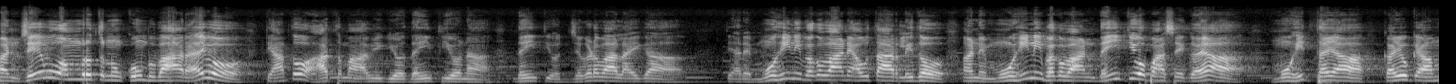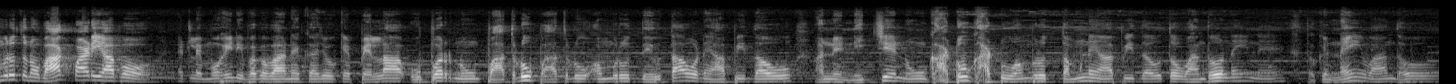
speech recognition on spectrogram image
અને જેવું અમૃતનું કુંભ બહાર આવ્યો, ત્યાં તો હાથમાં આવી ગયો દૈત્યોના, દૈત્યો ઝઘડવા લાગ્યા. ત્યારે મોહિની ભગવાને અવતાર લીધો અને મોહિની ભગવાન દૈત્યો પાસે ગયા. મોહિત થયા, કહ્યું કે અમૃતનો ભાગ પાડી આપો. એટલે મોહિની ભગવાને કહ્યું કે પહેલા ઉપરનું પાતળું પાતળું અમૃત દેવતાઓને આપી દઉં અને નીચેનું ઘાટું ઘાટું અમૃત તમને આપી દઉં. તો વાંધો નહીં ને? તો કે નહીં વાંધો.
